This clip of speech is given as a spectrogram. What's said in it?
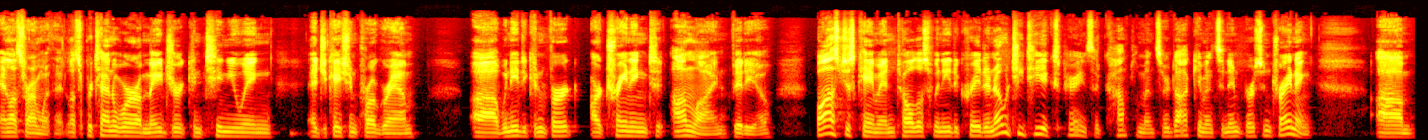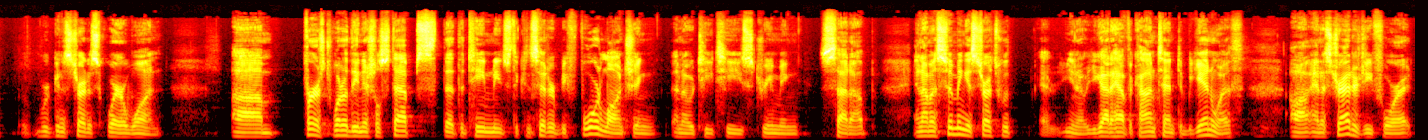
and let's run with it. Let's pretend we're a major continuing education program. Uh, we need to convert our training to online video. Boss just came in, told us we need to create an OTT experience that complements our documents and in-person training. Um, we're going to start at square one. Um, first, what are the initial steps that the team needs to consider before launching an OTT streaming setup? And I'm assuming it starts with, you know, you got to have the content to begin with. Uh, and a strategy for it,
